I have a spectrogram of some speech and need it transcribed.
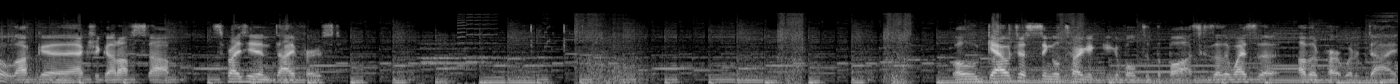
Oh, Locke uh, actually got off stop. Surprised he didn't die first. Well, Gau just single target gigavolted the boss, because otherwise the other part would have died.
